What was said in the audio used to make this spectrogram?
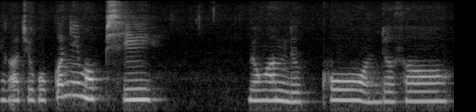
해가지고 끊임없이 명암 넣고 얹어서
